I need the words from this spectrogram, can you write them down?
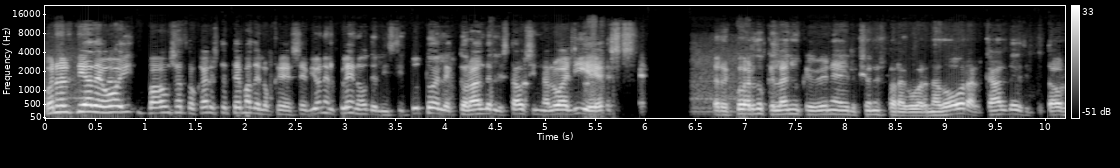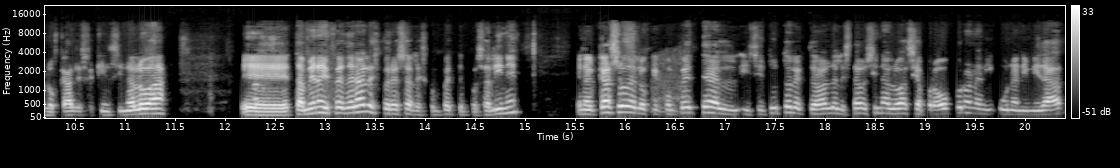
Bueno, el día de hoy vamos a tocar este tema de lo que se vio en el Pleno del Instituto Electoral del Estado de Sinaloa, el IES. Recuerdo que el año que viene hay elecciones para gobernador, alcaldes, diputados locales aquí en Sinaloa. Eh, también hay federales, pero esa les compete pues al INE. En el caso de lo que compete al Instituto Electoral del Estado de Sinaloa, se aprobó por unanimidad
